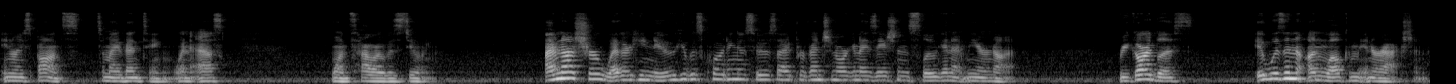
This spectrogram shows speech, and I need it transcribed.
in response to my venting when asked once how I was doing. I'm not sure whether he knew he was quoting a suicide prevention organization slogan at me or not. Regardless, it was an unwelcome interaction.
